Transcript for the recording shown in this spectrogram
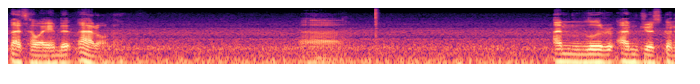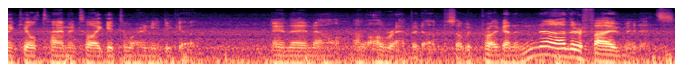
That's how I ended. I don't know. Uh, I'm literally, I'm just gonna kill time until I get to where I need to go, and then I'll I'll, I'll wrap it up. So we've probably got another five minutes.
